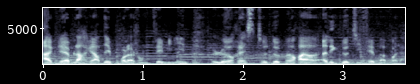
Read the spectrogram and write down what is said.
agréable à regarder pour la jambe féminine, le reste demeure anecdotique. Et bah voilà.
